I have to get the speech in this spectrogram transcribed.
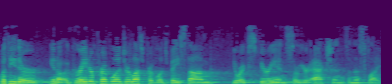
with either, you know, a greater privilege or less privilege based on your experience or your actions in this life.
